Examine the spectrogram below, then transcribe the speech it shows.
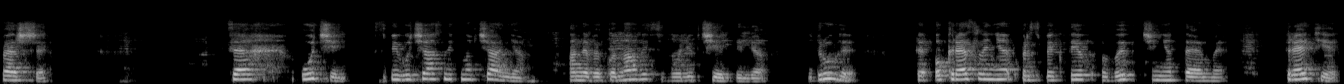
Перше, це учень, співучасник навчання, а не виконавець волі вчителя. Друге окреслення перспектив вивчення теми. Третє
